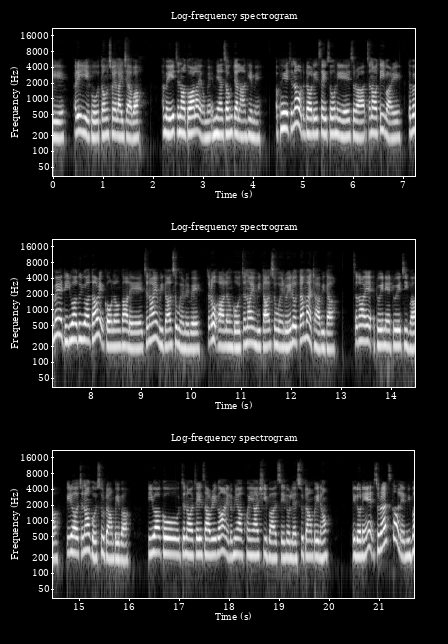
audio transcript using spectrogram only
သေးတယ်။အဲ့ဒီရေကိုသုံးဆွဲလိုက်ကြပါ။အမေကျွန်တော်သွားလိုက်အောင်မယ်အမြန်ဆုံးပြန်လာခဲ့မယ်။အဖေကျွန်တော်တော်တော်လေးစိတ်ဆိုးနေတယ်ဆိုတာကျွန်တော်သိပါတယ်။ဒါပေမဲ့ဒီရွာသူရွာသားတွေအကုန်လုံးကလည်းကျွန်တော်ရဲ့မိသားစုဝင်တွေပဲ။သူတို့အားလုံးကိုကျွန်တော်ရဲ့မိသားစုဝင်တွေလို့သတ်မှတ်ထားပြီးသား။ကျွန်တော်ရဲ့အတွေ့နဲ့တွေးကြည့်ပါ။ပြီးတော့ကျွန်တော်ကိုဆုတောင်းပေးပါ။ ဒီရွာကိုကျွန်တော်ချိန်စာတွေကနေလူမျိုးခွင့်ရရှိပါစေလို့လည်းဆုတောင်းပေးနော်။ဒီလိုနဲ့ဆူရတ်ကလည်းမိဘ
